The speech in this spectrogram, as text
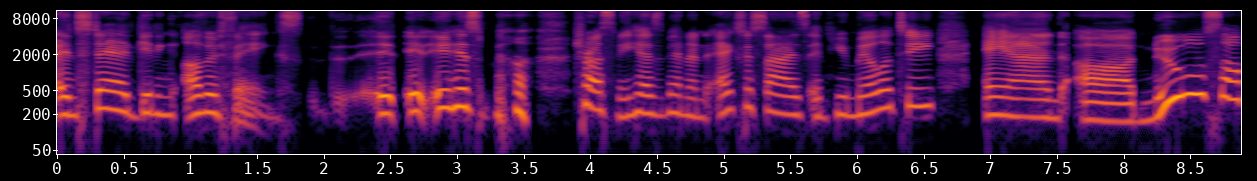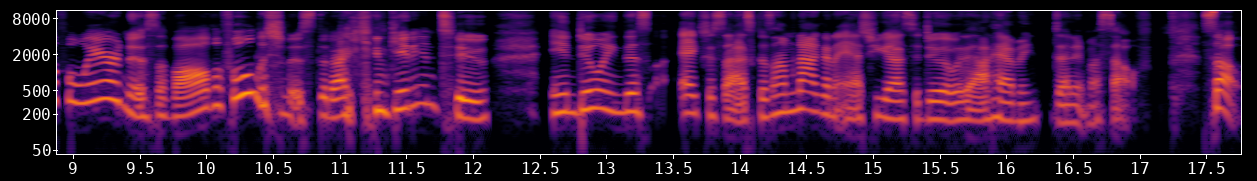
instead getting other things. It, it, it has trust me has been an exercise in humility and a new self-awareness of all the foolishness that i can get into in doing this exercise because i'm not going to ask you guys to do it without having done it myself. So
